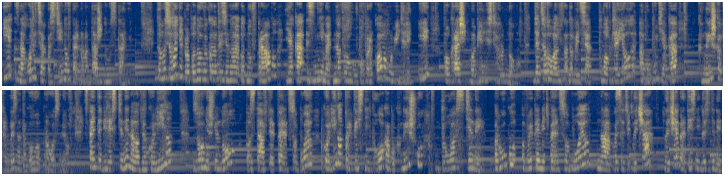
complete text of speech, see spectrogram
і знаходиться постійно в перенавантаженому стані. Тому сьогодні пропоную виконати зі мною одну вправу, яка зніме напругу в поперековому відділі і покращить мобільність грудного. Для цього вам знадобиться блок для йоги або будь-яка книжка приблизно такого розміру. Станьте біля стіни на одне коліно, зовнішню ногу поставте перед собою, коліно притисніть блок або книжку до стіни. Руку випряміть перед собою на висоті плеча, плече притисніть до стіни.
